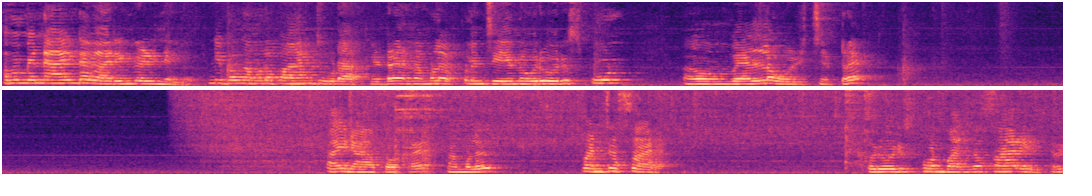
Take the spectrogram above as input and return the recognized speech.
അപ്പം പിന്നെ അതിന്റെ കാര്യം കഴിഞ്ഞല്ലോ. ഇനിയിപ്പോൾ നമ്മൾ പാൻ ചൂടാക്കിയിട്ട് നമ്മൾ എപ്പോഴും ചെയ്യുന്ന ഒരു ഒരു സ്പൂൺ വെള്ളം ഒഴിച്ചിട്ട് അതിനകത്തോട്ട് നമ്മൾ പഞ്ചസാര ഒരു ഒരു സ്പൂൺ പഞ്ചസാര ഇട്ട്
